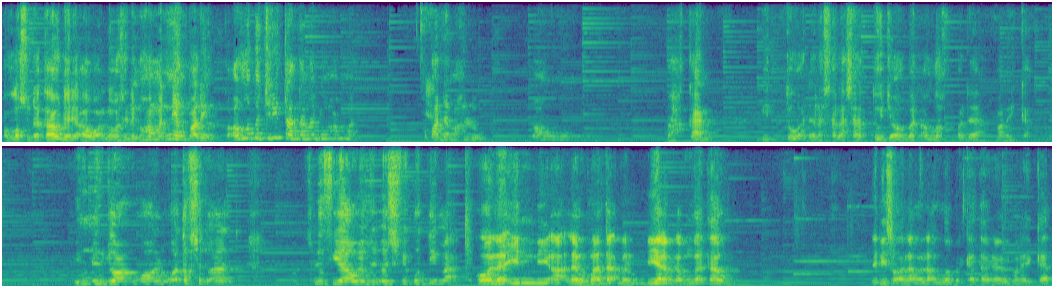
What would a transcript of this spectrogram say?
Allah sudah tahu dari awal bahwa Nabi Muhammad ini yang paling Allah bercerita tentang Nabi Muhammad kepada makhluk. Oh. Bahkan itu adalah salah satu jawaban Allah kepada malaikat. Ini jangan qalu sudah Sufia yusfiku dima. Qala inni a'lamu ma ta'malun. Diam kamu nggak tahu. Jadi seolah-olah Allah berkata kepada malaikat,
